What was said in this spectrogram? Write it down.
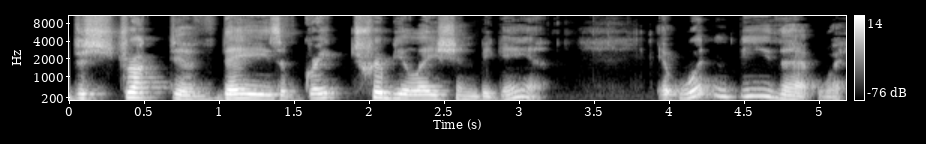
destructive days of great tribulation began, it wouldn't be that way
